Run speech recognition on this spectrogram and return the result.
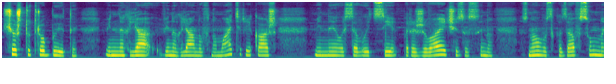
Що ж тут робити? Він, не гля... він глянув на матір, яка аж мінилася в лиці, переживаючи за сина, знову сказав сумно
